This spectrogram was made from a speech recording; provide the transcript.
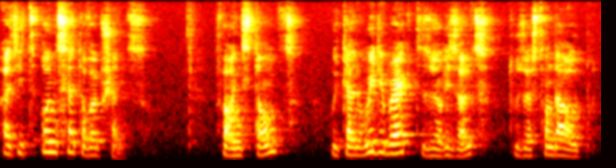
has its own set of options. For instance, we can redirect the results to the standard output.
